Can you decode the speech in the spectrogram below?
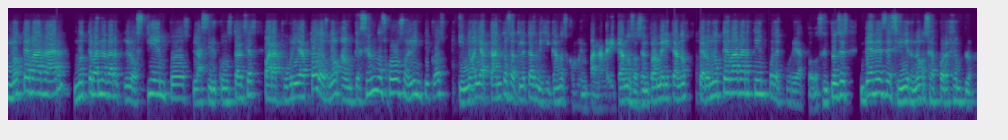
no te va a dar, no te van a dar los tiempos, las circunstancias para cubrir a todos, ¿no? Aunque sean los Juegos Olímpicos y no haya tantos atletas mexicanos como en panamericanos o centroamericanos, pero no te va a dar tiempo de cubrir a todos. Entonces, debes decidir, ¿no? O sea, por ejemplo,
